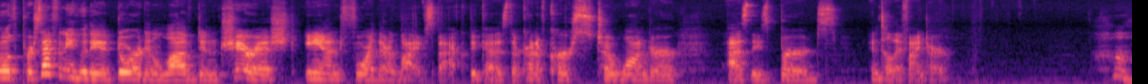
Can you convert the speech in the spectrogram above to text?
both Persephone, who they adored and loved and cherished, and for their lives back because they're kind of cursed to wander as these birds until they find her Huh.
